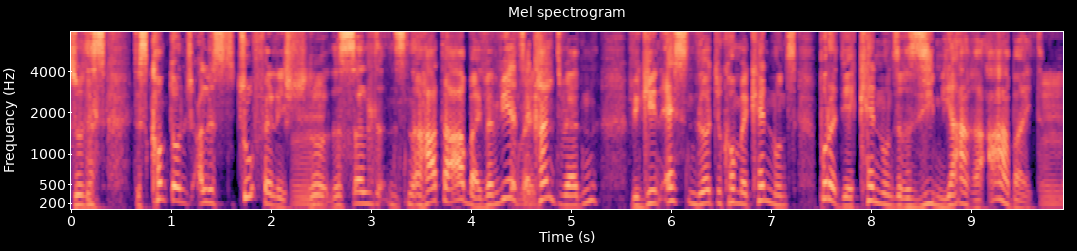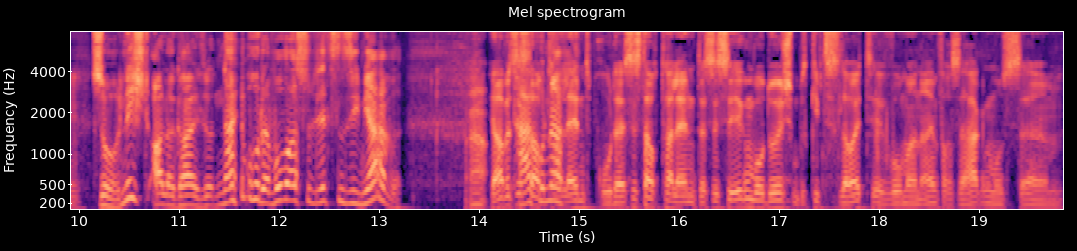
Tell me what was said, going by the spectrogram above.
So, das, das kommt doch nicht alles zufällig. So, das, ist halt, das ist eine harte Arbeit. Wenn wir jetzt Mensch. erkannt werden, wir gehen essen, die Leute kommen, erkennen uns, Bruder, die erkennen unsere sieben Jahre Arbeit. So, nicht alle geil. So, nein, Bruder, wo warst du die letzten sieben Jahre? Ja, aber es Tag ist auch. Talent, Bruder. Es ist auch Talent. Das ist irgendwo durch. Gibt es Leute, wo man einfach sagen muss, ähm,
